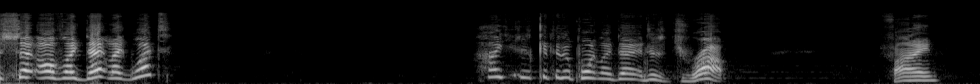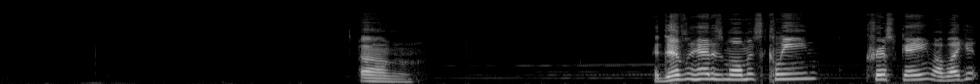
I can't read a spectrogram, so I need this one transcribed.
Just shut off like that? Like what? How you just get to the point like that and just drop? Fine. Um, it definitely had its moments. Clean, crisp game. I like it.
